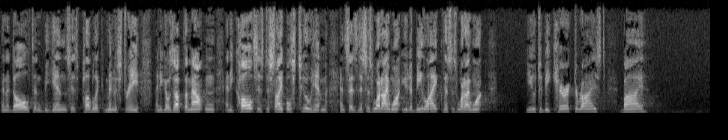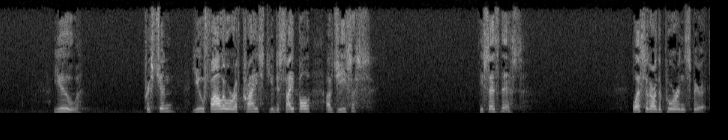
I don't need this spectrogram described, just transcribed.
an adult and begins his public ministry and he goes up the mountain and he calls his disciples to him and says, this is what I want you to be like. This is what I want you to be characterized by. You, Christian, you follower of Christ, you disciple of Jesus. He says this, Blessed are the poor in spirit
